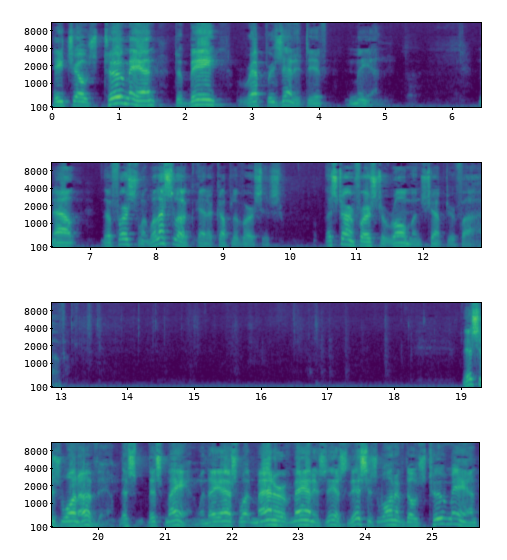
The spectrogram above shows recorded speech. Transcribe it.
He chose two men to be representative men. Now, the first one, well, let's look at a couple of verses. Let's turn first to Romans chapter 5. This is one of them, this, this man. When they ask, What manner of man is this? This is one of those two men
